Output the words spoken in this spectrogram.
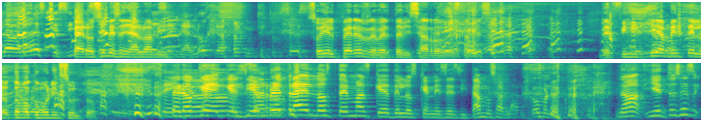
La verdad es que sí. Pero sí me señaló a mí. señaló, cabrón. Entonces, Soy el Pérez Reverte bizarro de esta mesa. Definitivamente lo tomo como un insulto. pero que, que siempre traes los temas que, de los que necesitamos hablar. ¿Cómo no? No, y entonces,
